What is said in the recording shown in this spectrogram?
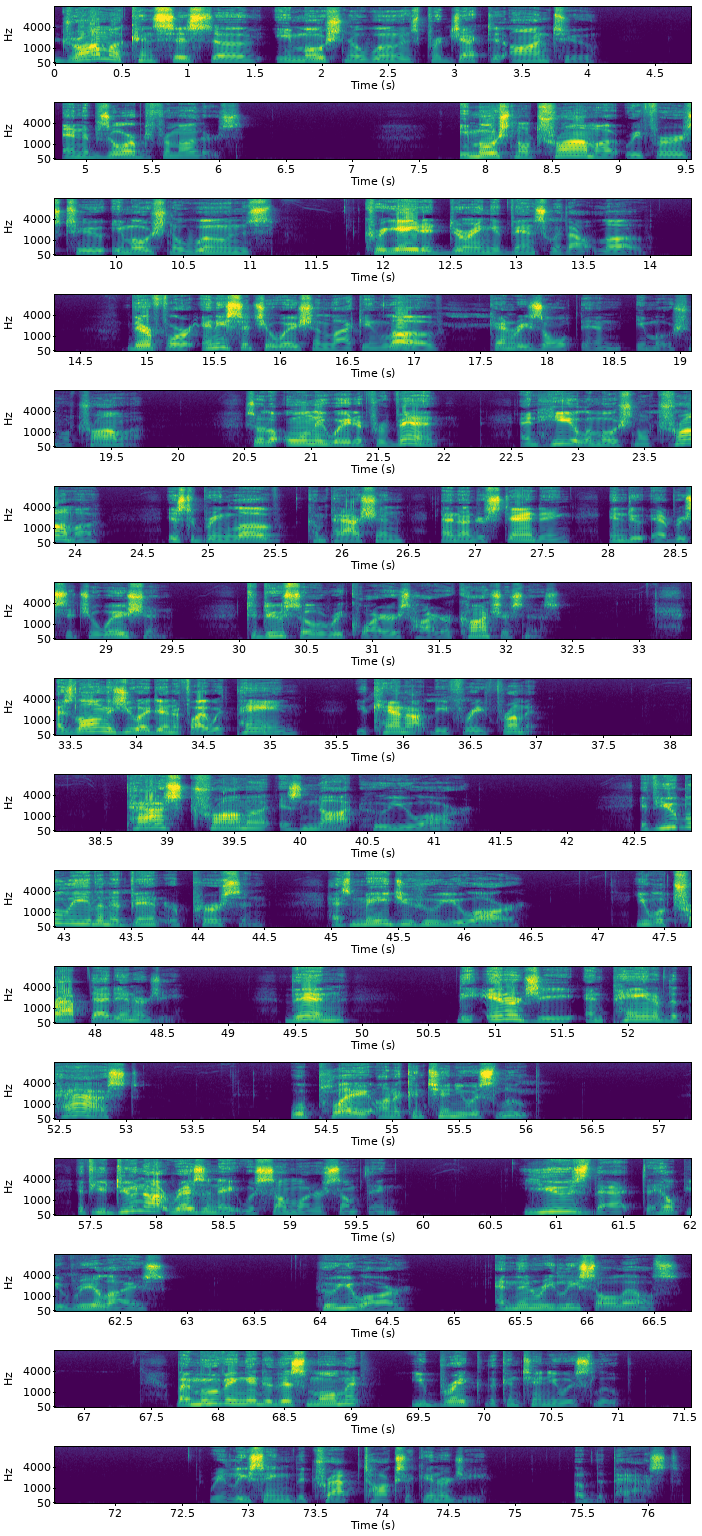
Drama consists of emotional wounds projected onto and absorbed from others. Emotional trauma refers to emotional wounds created during events without love. Therefore, any situation lacking love can result in emotional trauma. So, the only way to prevent and heal emotional trauma is to bring love, compassion, and understanding into every situation. To do so requires higher consciousness. As long as you identify with pain, you cannot be free from it. Past trauma is not who you are. If you believe an event or person has made you who you are, you will trap that energy. Then the energy and pain of the past will play on a continuous loop. If you do not resonate with someone or something, use that to help you realize who you are and then release all else. By moving into this moment, you break the continuous loop, releasing the trapped toxic energy of the past.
